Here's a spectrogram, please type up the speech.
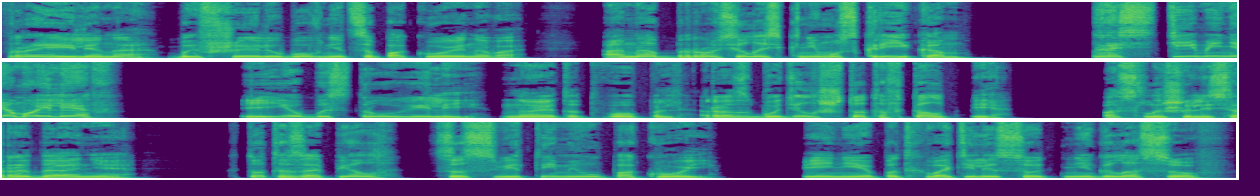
Фрейлина, бывшая любовница покойного. Она бросилась к нему с криком «Прости меня, мой лев!» Ее быстро увели, но этот вопль разбудил что-то в толпе. Послышались рыдания. Кто-то запел со святыми упокой. Пение подхватили сотни голосов.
